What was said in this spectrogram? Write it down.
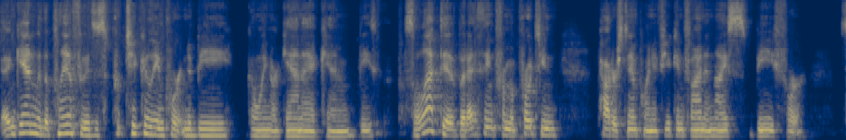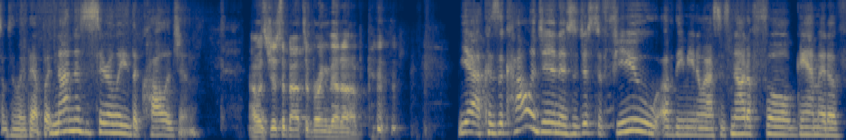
again, with the plant foods, it's particularly important to be going organic and be selective. But I think from a protein powder standpoint, if you can find a nice beef or something like that, but not necessarily the collagen. I was just about to bring that up. yeah, because the collagen is just a few of the amino acids, not a full gamut of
